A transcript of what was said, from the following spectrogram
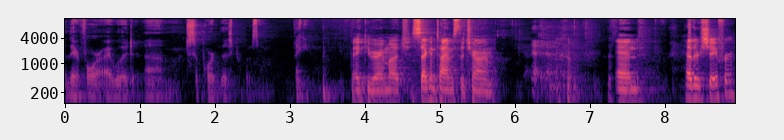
therefore I would um, support this proposal. Thank you. Thank you very much. Second time's the charm. And Heather Schaefer?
